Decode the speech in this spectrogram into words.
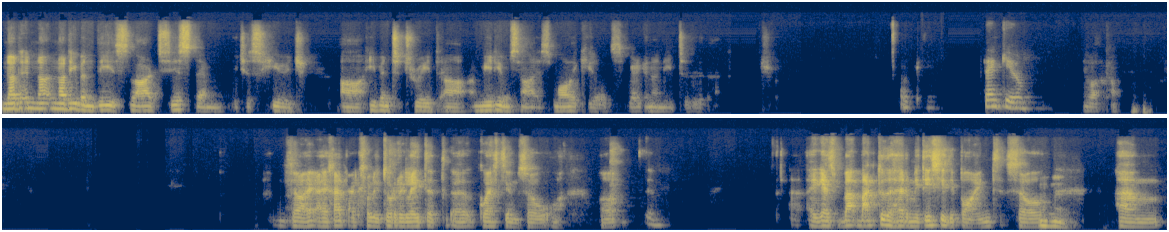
Not, not, not even this large system, which is huge, uh, even to treat uh, medium-sized molecules, we're gonna need to do that. Sure. Okay, thank you. You're welcome. So I, I, had actually two related uh, questions. So uh, I guess back, back to the hermiticity point. So mm -hmm. um,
